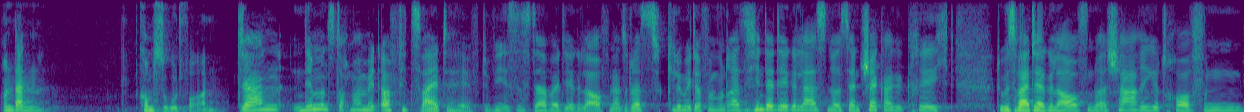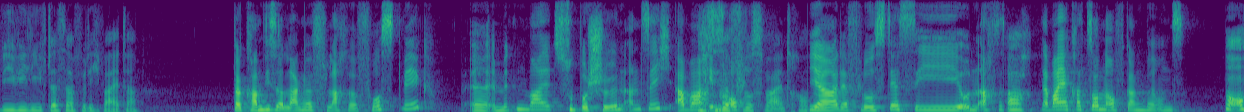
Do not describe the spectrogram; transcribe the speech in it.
und dann kommst du gut voran. Dann nimm uns doch mal mit auf die zweite Hälfte. Wie ist es da bei dir gelaufen? Also du hast Kilometer 35 hinter dir gelassen, du hast deinen Checker gekriegt, du bist weitergelaufen, du hast Shari getroffen. Wie, wie lief das da für dich weiter? Da kam dieser lange, flache Forstweg äh, im Mittenwald, super schön an sich, aber Ach, eben dieser auch Fluss war ein Traum. Ja, der Fluss, der See und ach, das, Ach. da war ja gerade Sonnenaufgang bei uns. Oh,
